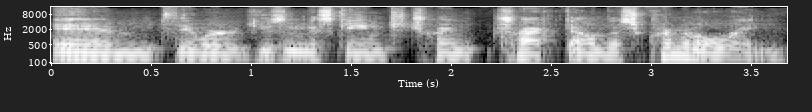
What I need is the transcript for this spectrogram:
And they were using this game to try and track down this criminal ring.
